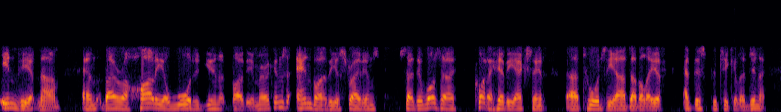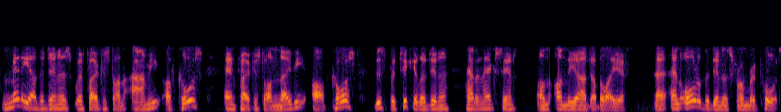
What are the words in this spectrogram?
in Vietnam. And they were a highly awarded unit by the Americans and by the Australians. So there was a quite a heavy accent uh, towards the RAAF at this particular dinner. Many other dinners were focused on Army, of course, and focused on Navy, of course. This particular dinner had an accent on, on the RAAF. Uh, and all of the dinners from reports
